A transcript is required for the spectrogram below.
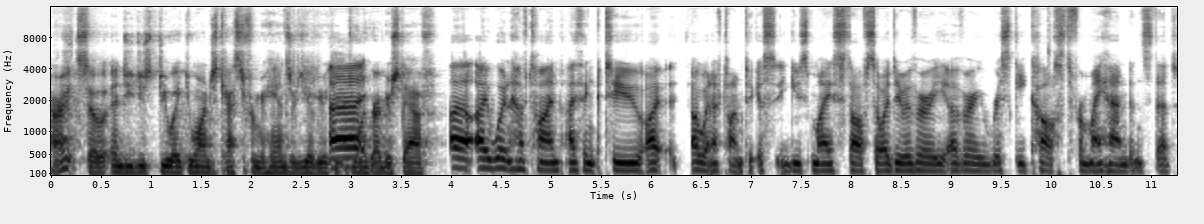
All right. So, and do you just do you like do you want to just cast it from your hands, or do you have your do you Uh, want to grab your staff? Uh, I won't have time, I think, to I I won't have time to just use my staff, so I do a very a very risky cast from my hand instead.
